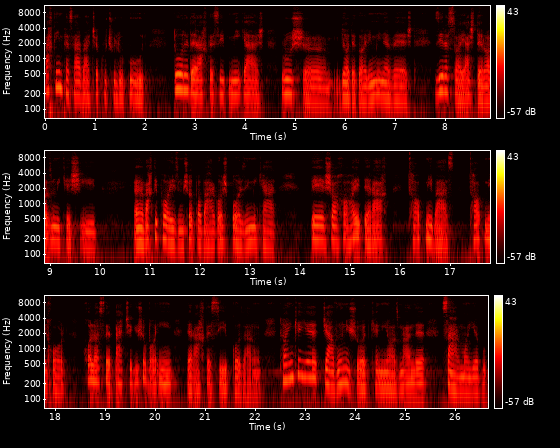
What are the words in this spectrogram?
وقتی این پسر بچه کوچولو بود دور درخت سیب میگشت روش یادگاری مینوشت زیر سایش دراز می‌کشید. وقتی پاییز می‌شد با برگاش بازی می‌کرد. به شاخه های درخت تاب میبست تاب می‌خورد. خلاصه بچگیشو با این درخت سیب گذرون تا اینکه یه جوونی شد که نیازمند سرمایه بود.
